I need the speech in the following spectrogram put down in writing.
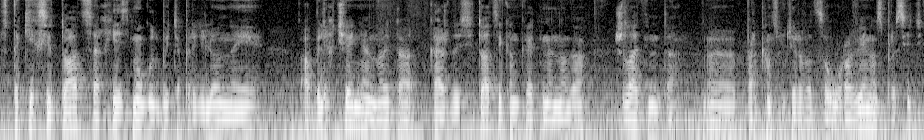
В таких ситуациях есть, могут быть определенные облегчения, но это каждой ситуации конкретно надо желательно это э, проконсультироваться у Равина, спросить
